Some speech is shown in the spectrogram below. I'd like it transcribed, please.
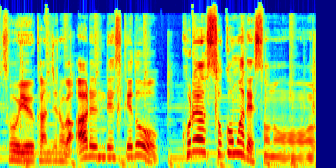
そういう感じのがあるんですけどこれはそこまでその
